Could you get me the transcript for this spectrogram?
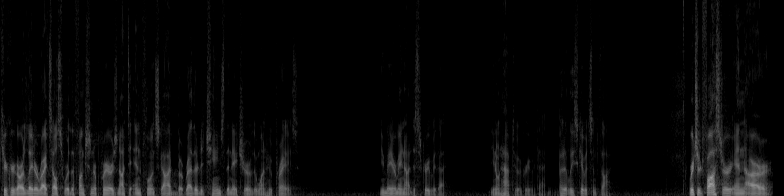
Kierkegaard later writes elsewhere the function of prayer is not to influence God, but rather to change the nature of the one who prays. You may or may not disagree with that. You don't have to agree with that, but at least give it some thought. Richard Foster, in our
